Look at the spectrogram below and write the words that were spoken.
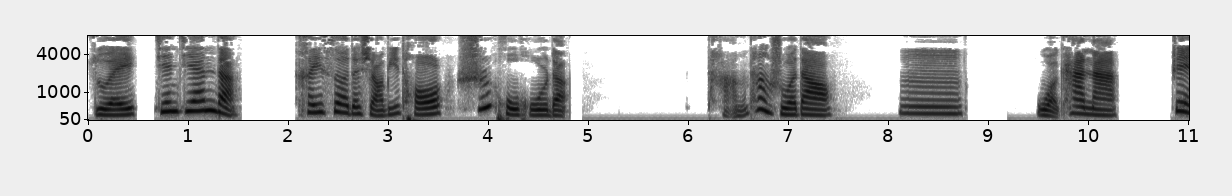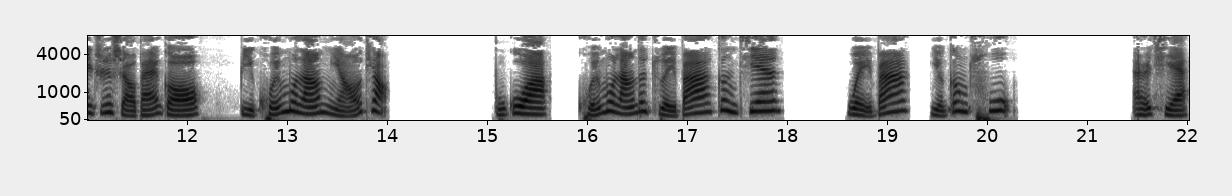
嘴尖尖的。黑色的小鼻头湿乎乎的，糖糖说道：“嗯，我看呐，这只小白狗比奎木狼苗条，不过奎木狼的嘴巴更尖，尾巴也更粗，而且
